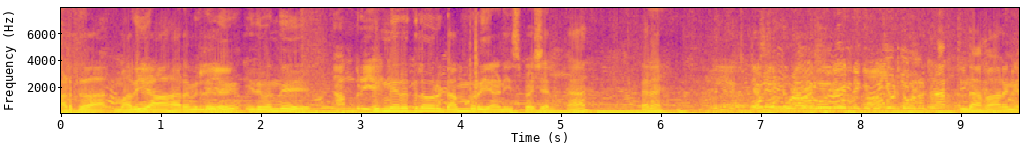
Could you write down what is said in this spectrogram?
அடுத்ததா மதிய ஆகாரம் இல்லை இது. இது வந்து பின்னேரத்துல ஒரு டம் பிரியாணி ஸ்பெஷல் என்ன? இந்த பாருங்க.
